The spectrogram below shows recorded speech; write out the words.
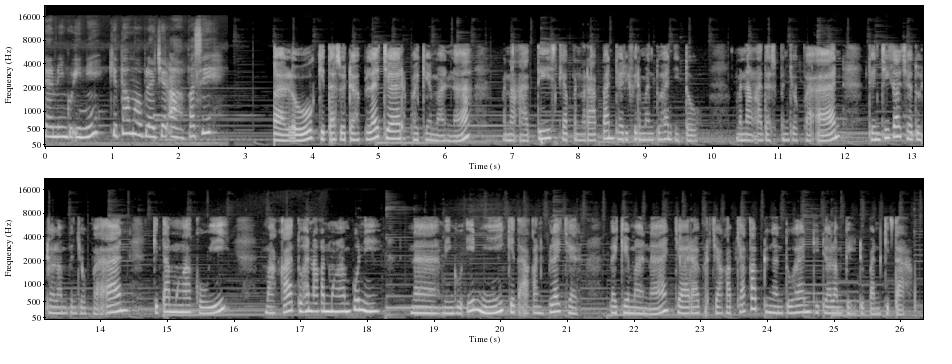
Dan minggu ini kita mau belajar apa sih? Lalu kita sudah belajar bagaimana menaati setiap penerapan dari firman Tuhan itu. Menang atas pencobaan dan jika jatuh dalam pencobaan kita mengakui maka Tuhan akan mengampuni. Nah, minggu ini kita akan belajar bagaimana cara bercakap-cakap dengan Tuhan di dalam kehidupan kita.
